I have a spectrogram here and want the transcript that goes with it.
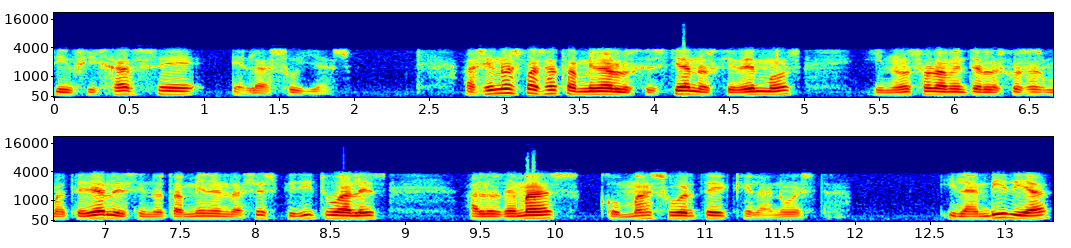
sin fijarse en las suyas. Así nos pasa también a los cristianos que vemos y no solamente en las cosas materiales, sino también en las espirituales, a los demás con más suerte que la nuestra. Y la envidia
